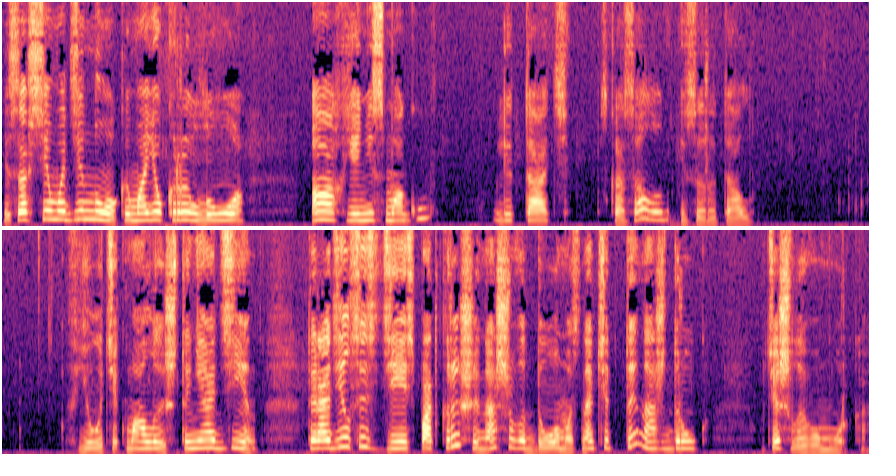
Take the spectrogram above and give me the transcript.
Я совсем одинок, и мое крыло. Ах, я не смогу летать сказал он и зарыдал. «Фьютик, малыш, ты не один. Ты родился здесь, под крышей нашего дома. Значит, ты наш друг», — утешила его Мурка.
